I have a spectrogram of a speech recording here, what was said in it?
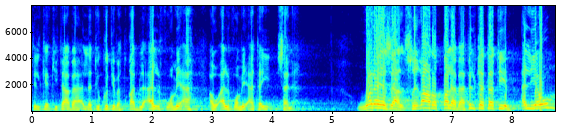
تلك الكتابة التي كتبت قبل ألف ومائة أو ألف ومائتي سنة. ولا يزال صغار الطلبة في الكتاتيب اليوم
